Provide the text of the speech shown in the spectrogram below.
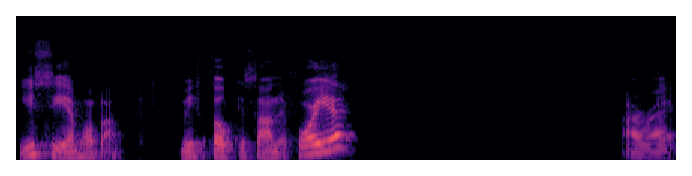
You see them. Hold on. Let me focus on it for you. All right.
